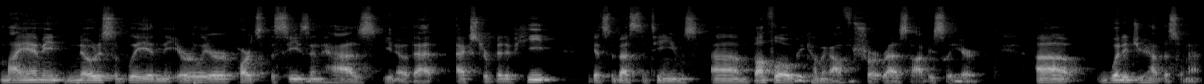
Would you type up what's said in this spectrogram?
Miami noticeably in the earlier parts of the season has you know that extra bit of heat that gets the best of teams. Um, Buffalo will be coming off a short rest, obviously here. Uh, what did you have this one at?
